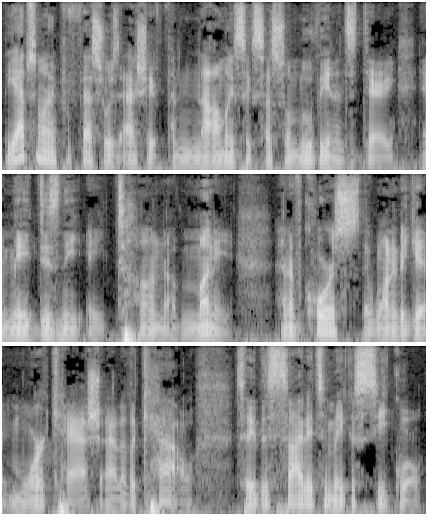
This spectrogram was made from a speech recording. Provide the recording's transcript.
The Absent-Minded Professor was actually a phenomenally successful movie in its day and made Disney a ton of money. And of course, they wanted to get more cash out of the cow, so they decided to make a sequel.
